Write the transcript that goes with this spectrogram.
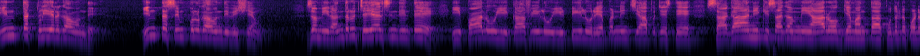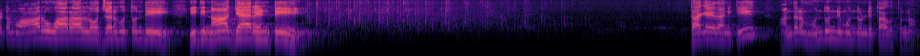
ఇంత క్లియర్గా ఉంది. ఇంత సింపుల్గా ఉంది విషయం. సో మీరందరూ చేయాల్సింది ఇంతే. ఈ పాలు ఈ కాఫీలు ఈ టీలు రేపటి నుంచి ఆపు చేస్తే సగానికి సగం మీ ఆరోగ్యం అంతా కుదట పడటం ఆరు వారాల్లో జరుగుతుంది. ఇది నా గ్యారంటీ. తాగేదానికి అందరం ముందుండి ముందుండి తాగుతున్నాం.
